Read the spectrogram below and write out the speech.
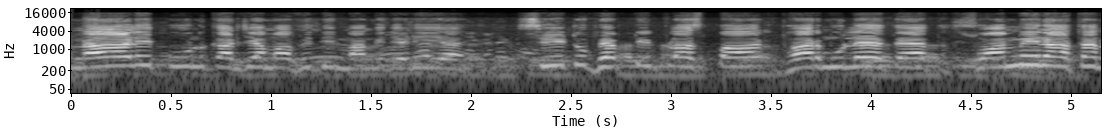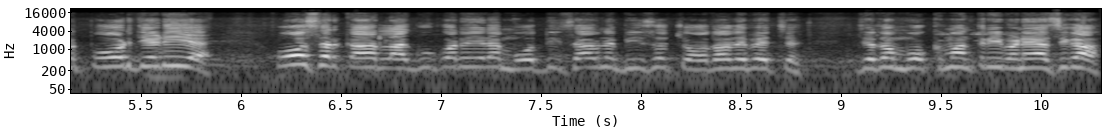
ਨਾਲ ਹੀ ਪੂਰਨ ਕਰਜ਼ਾ ਮਾਫੀ ਦੀ ਮੰਗ ਜਿਹੜੀ ਹੈ C250 ਪਲੱਸ ਫਾਰਮੂਲੇ ਦੇ ਤਹਿਤ ਸਵਾਮੀਨਾਥਨ ਰਿਪੋਰਟ ਜਿਹੜੀ ਹੈ ਉਹ ਸਰਕਾਰ ਲਾਗੂ ਕਰੇ ਜਿਹੜਾ ਮੋਦੀ ਸਾਹਿਬ ਨੇ 2014 ਦੇ ਵਿੱਚ ਜਦੋਂ ਮੁੱਖ ਮੰਤਰੀ ਬਣਿਆ ਸੀਗਾ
